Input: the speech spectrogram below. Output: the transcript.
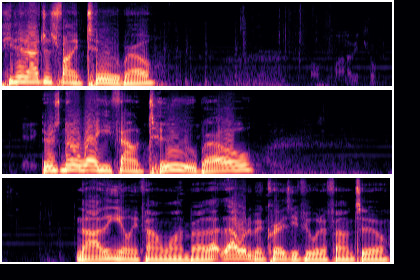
He did not just find two, bro. There's no way he found two, bro. Nah, I think he only found one, bro. That that would have been crazy if he would have found two.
